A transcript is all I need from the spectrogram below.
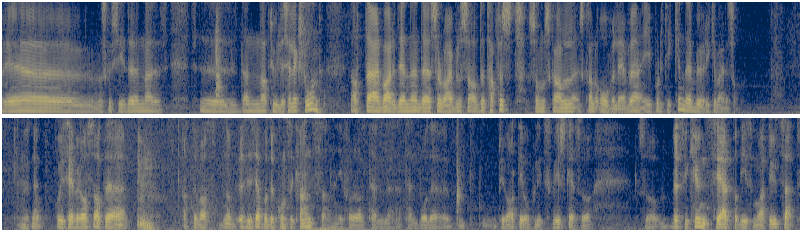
ved hva skal vi si, den, eh, den naturlige seleksjon. At det er bare den, the survivals of the toughest som skal, skal overleve i politikken. Det bør ikke være sånn. Og vi ser vel også at det at det var, Hvis vi ser på det konsekvensene i forhold til, til både privatliv og politisk virke, så, så, hvis vi kun ser på de som har vært utsatt,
